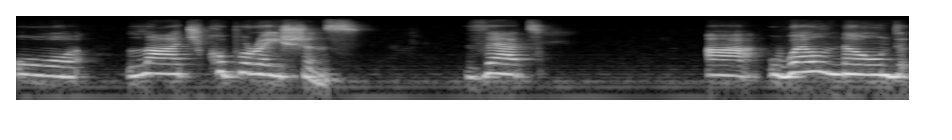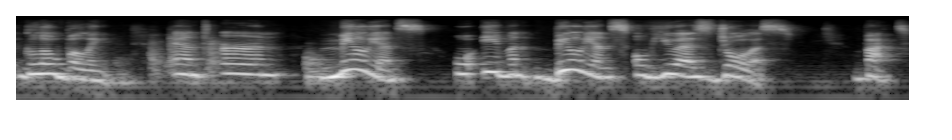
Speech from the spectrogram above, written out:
or large corporations that are well known globally and earn millions or even billions of US dollars. But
